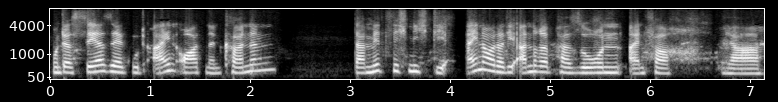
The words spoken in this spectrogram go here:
und das sehr, sehr gut einordnen können, damit sich nicht die eine oder die andere Person einfach ja,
